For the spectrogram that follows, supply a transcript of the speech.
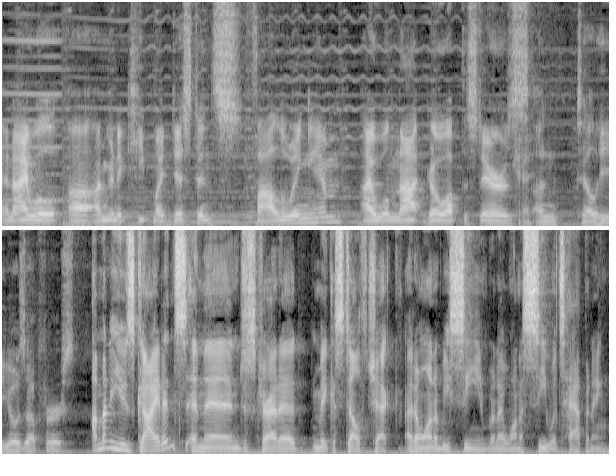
And I will, uh, I'm going to keep my distance following him. I will not go up the stairs until he goes up first. I'm going to use guidance and then just try to make a stealth check. I don't want to be seen, but I want to see what's happening.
